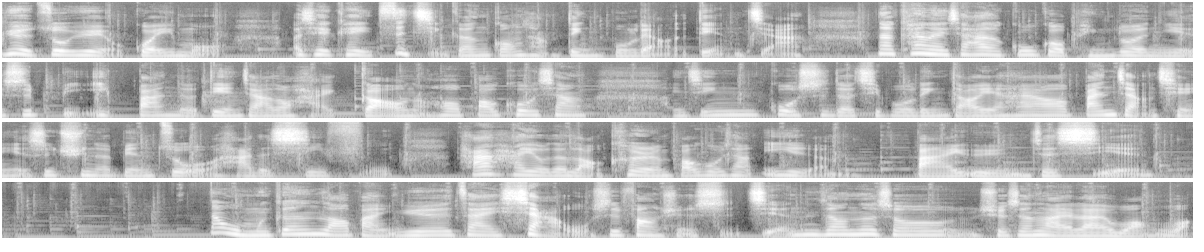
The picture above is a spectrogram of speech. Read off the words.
越做越有规模，而且可以自己跟工厂订布料的店家。那看了一下他的 Google 评论，也是比一般的店家都还高。然后包括像已经过世的齐柏林导演，还要颁奖前也是去那边做他的戏服。他还有的老客人，包括像艺人白云这些。那我们跟老板约在下午是放学时间，你知道那时候学生来来往往，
